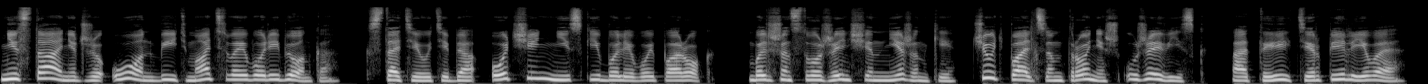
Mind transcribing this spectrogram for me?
Не станет же он бить мать своего ребенка. Кстати, у тебя очень низкий болевой порог. Большинство женщин неженки, чуть пальцем тронешь, уже виск. А ты терпеливая.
